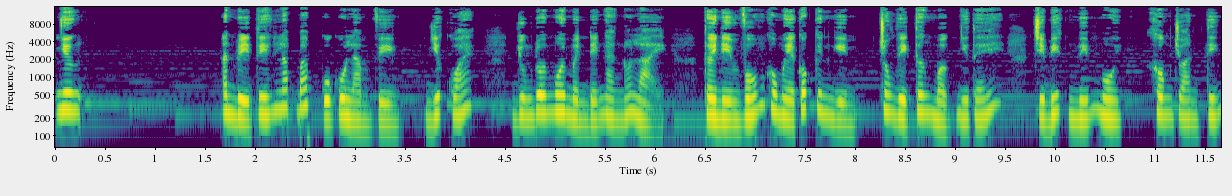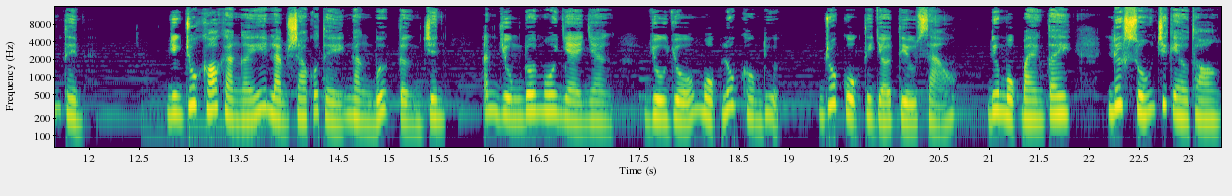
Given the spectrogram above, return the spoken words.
Nhưng anh bị tiếng lắp bắp của cô làm viện Dứt khoát Dùng đôi môi mình để ngăn nó lại. Thời niệm vốn không hề có kinh nghiệm Trong việc thân mật như thế Chỉ biết miếm môi Không cho anh tiến thêm. Nhưng chút khó khăn ấy làm sao có thể ngăn bước tận chinh. Anh dùng đôi môi nhẹ nhàng Dụ dỗ một lúc không được. Rốt cuộc thì vợ tiểu xảo Đưa một bàn tay lướt xuống chiếc eo thon.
